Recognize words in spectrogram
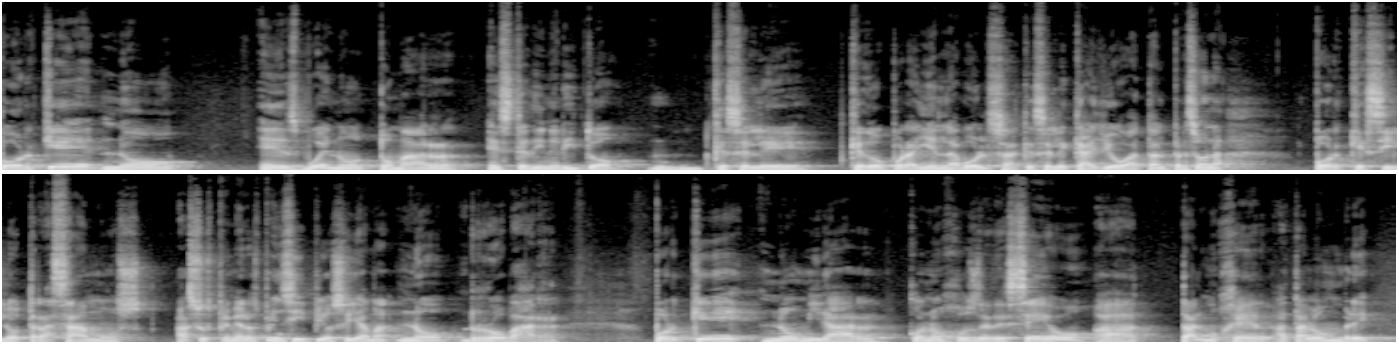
¿por qué no es bueno tomar este dinerito que se le quedó por ahí en la bolsa, que se le cayó a tal persona? Porque si lo trazamos a sus primeros principios se llama no robar. ¿Por qué no mirar con ojos de deseo a tal mujer, a tal hombre,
